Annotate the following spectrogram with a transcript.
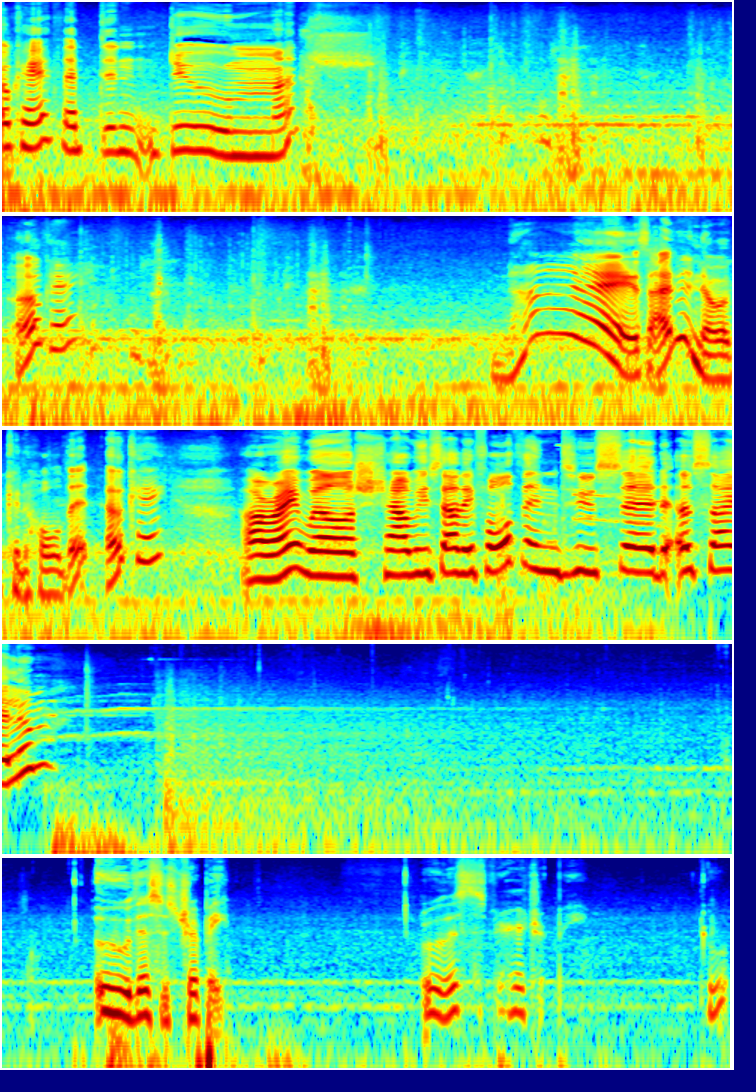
Okay, that didn't do much. Okay. Nice. I didn't know it could hold it. Okay. All right. Well, shall we sally forth into said asylum? Ooh, this is trippy. Ooh, this is very trippy. Ooh.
